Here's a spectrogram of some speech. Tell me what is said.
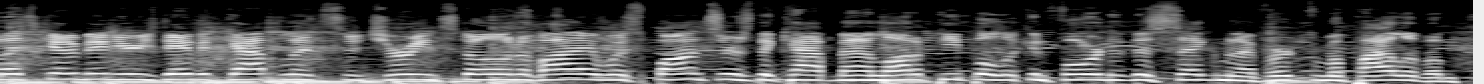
Let's get him in here. He's David Kaplan, Centurion Stone of Iowa, sponsors the Cap Man. A lot of people looking forward to this segment. I've heard from a pile of them,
